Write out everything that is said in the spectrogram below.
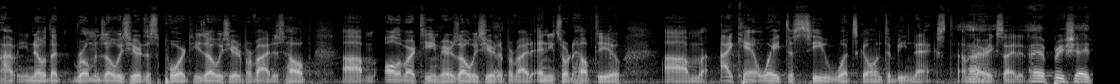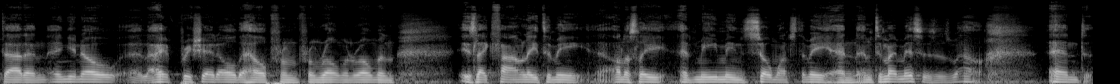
uh, you know that Roman's always here to support. He's always here to provide his help. Um, all of our team here is always here to provide any sort of help to you. Um, I can't wait to see what's going to be next. I'm very excited. I appreciate that, and and you know, I appreciate all the help from from Roman. Roman is like family to me. Honestly, it me means so much to me, and and to my missus as well. And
